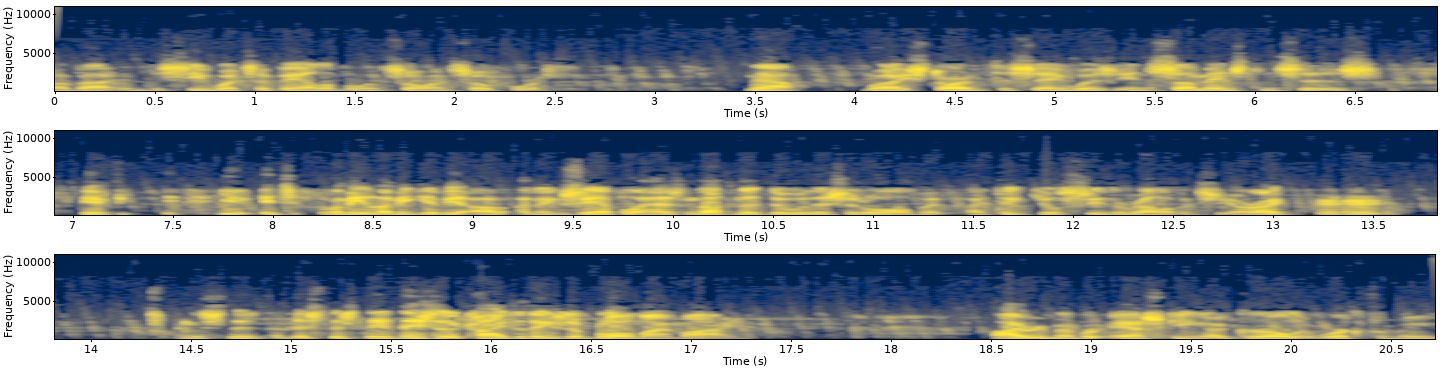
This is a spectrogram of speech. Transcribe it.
About and to see what's available and so on and so forth. Now, what I started to say was in some instances, if it's, let me let me give you a, an example. It has nothing to do with this at all, but I think you'll see the relevancy. All right. Mm-hmm. This, this, this, these are the kinds of things that blow my mind. I remember asking a girl that worked for me.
